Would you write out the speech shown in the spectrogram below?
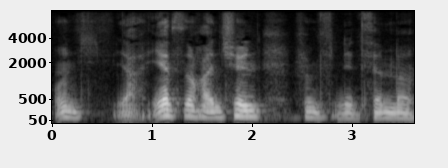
Und ja, jetzt noch einen schönen 5. Dezember.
